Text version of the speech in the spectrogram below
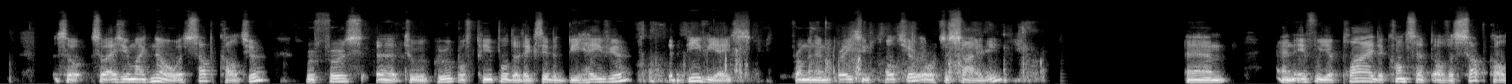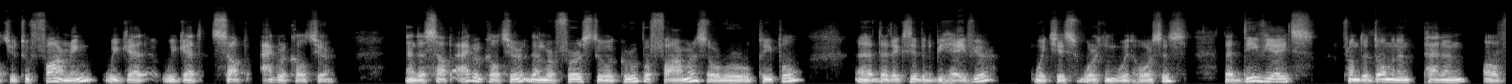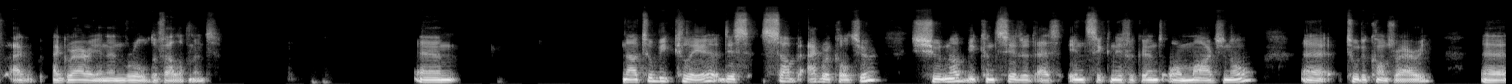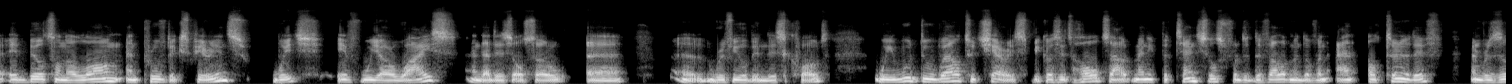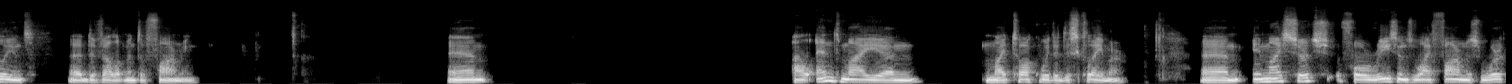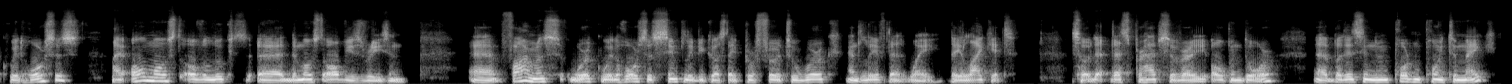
so, so as you might know, a subculture refers uh, to a group of people that exhibit behavior that deviates from an embracing culture or society. Um, and if we apply the concept of a subculture to farming, we get we get sub-agriculture. And the sub-agriculture then refers to a group of farmers or rural people uh, that exhibit behavior, which is working with horses, that deviates from the dominant pattern of ag- agrarian and rural development. Now, to be clear, this sub agriculture should not be considered as insignificant or marginal. Uh, to the contrary, uh, it builds on a long and proved experience, which, if we are wise, and that is also uh, uh revealed in this quote, we would do well to cherish because it holds out many potentials for the development of an alternative and resilient uh, development of farming. Um, I'll end my um, my talk with a disclaimer. Um, in my search for reasons why farmers work with horses, I almost overlooked uh, the most obvious reason, uh, farmers work with horses simply because they prefer to work and live that way. They like it. So that, that's perhaps a very open door, uh, but it's an important point to make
